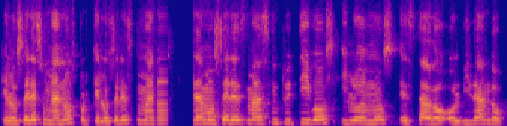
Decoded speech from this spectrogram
que los seres humanos, porque los seres humanos éramos seres más intuitivos y lo hemos estado olvidando.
